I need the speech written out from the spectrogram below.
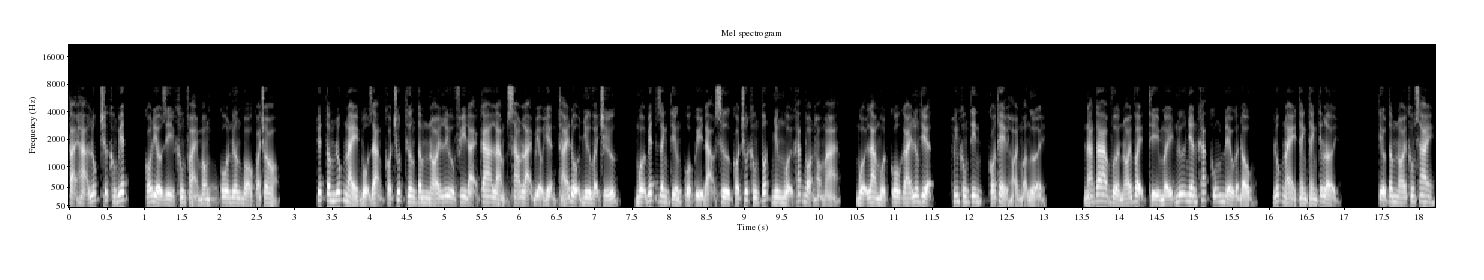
tại hạ lúc trước không biết, có điều gì không phải mong cô nương bỏ qua cho. Tuyết tâm lúc này bộ dạng có chút thương tâm nói lưu phi đại ca làm sao lại biểu hiện thái độ như vậy chứ? Mỗi biết danh tiếng của quỷ đạo sư có chút không tốt nhưng mỗi khác bọn họ mà mỗi là một cô gái lương thiện, huynh không tin có thể hỏi mọi người. Nàng ta vừa nói vậy thì mấy nữ nhân khác cũng đều gật đầu, lúc này thanh thanh tiết lời. Tiểu tâm nói không sai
